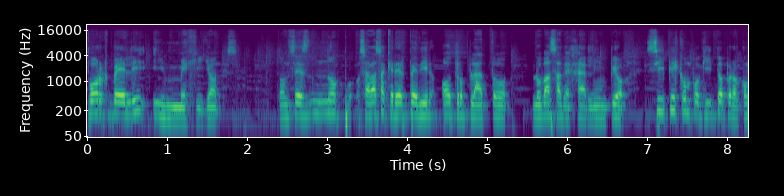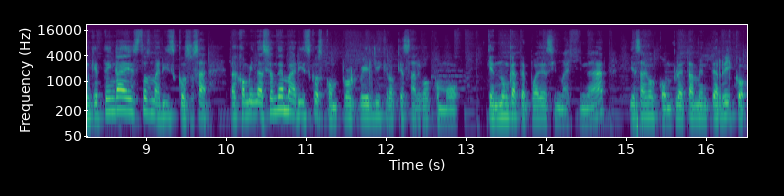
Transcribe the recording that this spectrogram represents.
pork belly y mejillones. Entonces, no, o sea, vas a querer pedir otro plato, lo vas a dejar limpio. Sí pica un poquito, pero con que tenga estos mariscos, o sea, la combinación de mariscos con pork belly creo que es algo como que nunca te puedes imaginar y es algo completamente rico.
